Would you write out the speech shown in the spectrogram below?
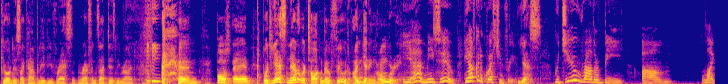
goodness, I can't believe you've res- referenced that Disney ride. um, but um, but yes, now that we're talking about food, I'm getting hungry. Yeah, me too. Hey, I've got a question for you. Yes. Would you rather be, um, like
